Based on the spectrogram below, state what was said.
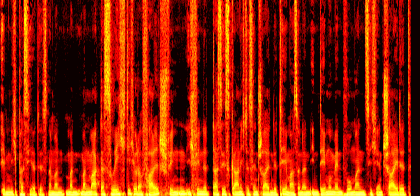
eben nicht passiert ist. Ne? Man, man, man mag das richtig oder falsch finden. Ich finde, das ist gar nicht das entscheidende Thema, sondern in dem Moment, wo man sich entscheidet,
